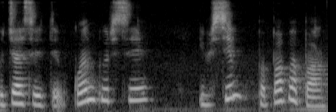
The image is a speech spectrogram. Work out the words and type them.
Участвуйте в конкурсі і всім па-па-па-па!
